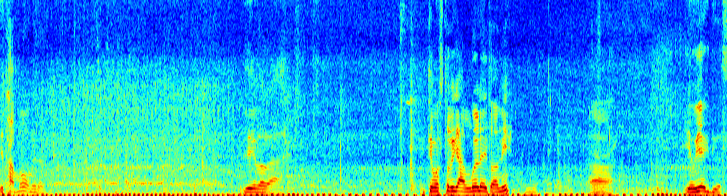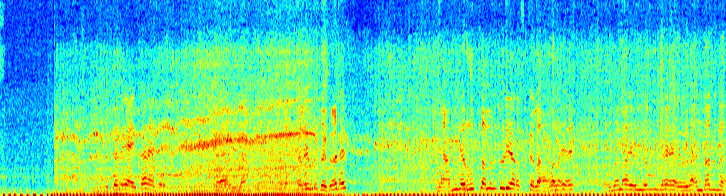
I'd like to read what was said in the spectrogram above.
ते थांबवा हो मी ये बाबा बघा. इथे मस्तपैकी आंघोळला येतो आम्ही. हां. येऊया एक दिवस. यायचा नाही रस्त्याला एवढे दगड आहेत. आणि आम्ही काय रोज चालवतो थोडी या रस्त्याला. आम्हाला आम्हाला एकदम काय एवढा अंदाज नाही.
